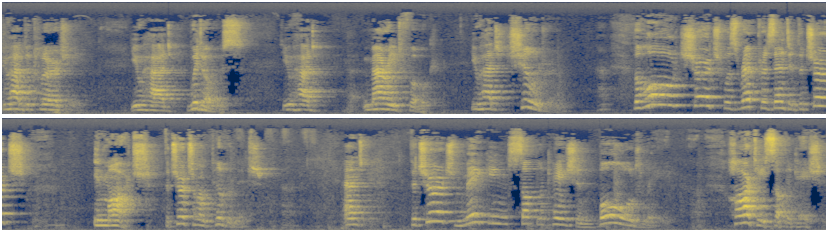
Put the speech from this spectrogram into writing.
You had the clergy, you had widows, you had uh, married folk, you had children. The whole church was represented, the church in march, the church on pilgrimage. And the church making supplication boldly, hearty supplication.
